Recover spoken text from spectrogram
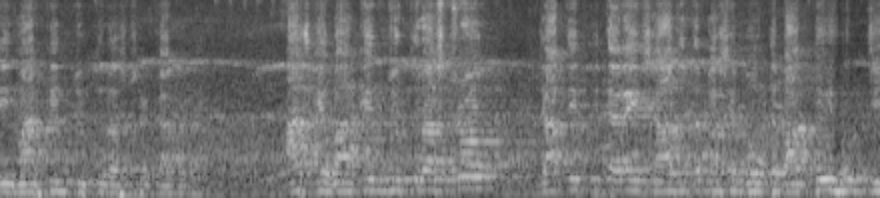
এই মার্কিন যুক্তরাষ্ট্রের কারণে। আজকে মার্কিন যুক্তরাষ্ট্র জাতির পিতার এই শাহাদতের পাশে বলতে বাধ্যই হচ্ছি।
